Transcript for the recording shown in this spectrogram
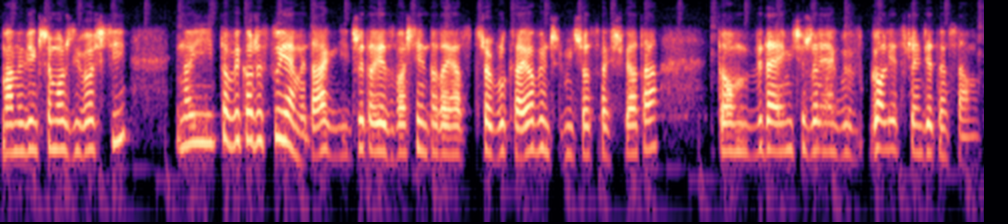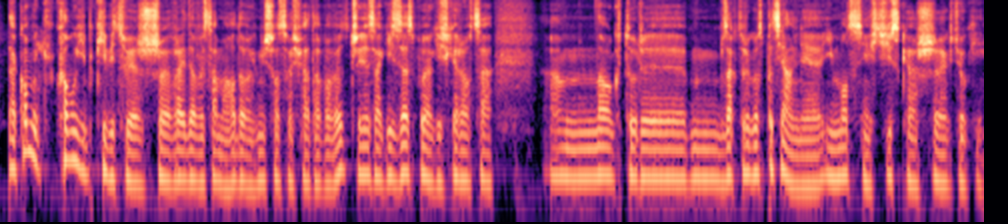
mamy większe możliwości, no i to wykorzystujemy, tak? I czy to jest właśnie tutaj na szczeblu krajowym, czy w Mistrzostwach Świata, to wydaje mi się, że jakby gol jest wszędzie ten sam. A komu, komu kibicujesz w rajdowych samochodowych Mistrzostwach Świata, powiedz? Czy jest jakiś zespół, jakiś kierowca, no, który, za którego specjalnie i mocniej ściskasz e, kciuki?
